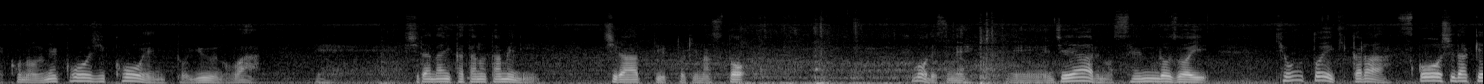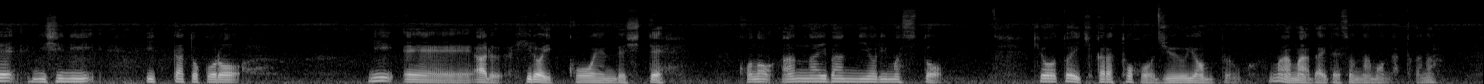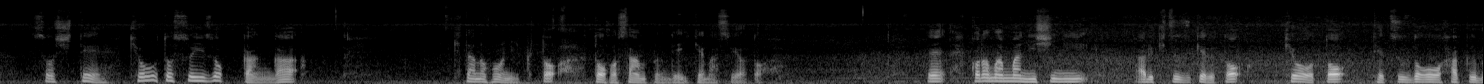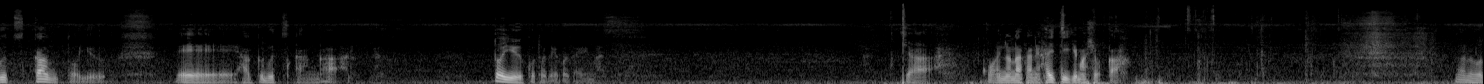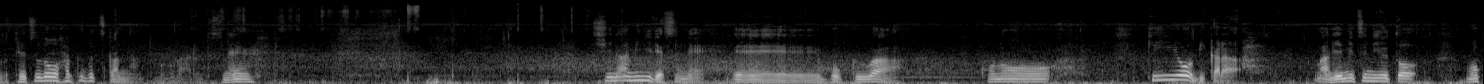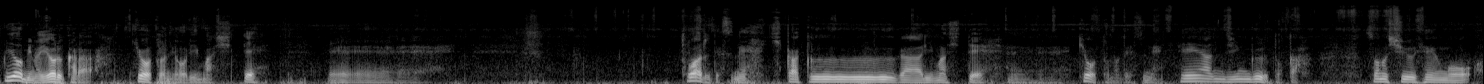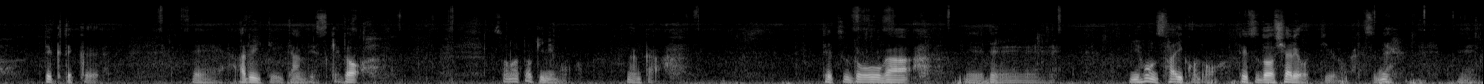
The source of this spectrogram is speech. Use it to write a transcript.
ー、この梅小路公園というのは、えー、知らない方のためにちらって言っておきますともうですね、えー、JR の線路沿い京都駅から少しだけ西に行ったところに、えー、ある広い公園でしてこの案内板によりますと京都駅から徒歩14分まあまあ大体そんなもんだったかな。そして京都水族館が北の方に行くと徒歩3分で行けますよと。でこのまま西に歩き続けると京都鉄道博物館という、えー、博物館があるということでございます。じゃあ公園の中に入っていきましょうか。なるほど。鉄道博物館なんてものがあるんですね。ちなみにですね、えー、僕はこの金曜日からまあ厳密に言うと木曜日の夜から京都におりまして、えー、とあるですね企画がありまして、えー、京都のですね平安神宮とかその周辺をテクテク、えー、歩いていたんですけどその時にもなんか鉄道が、え、日本最古の鉄道車両っていうのがですね、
